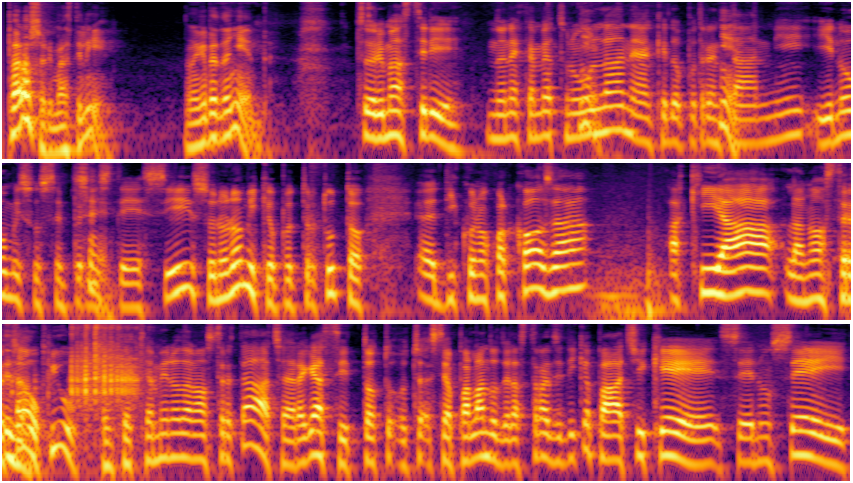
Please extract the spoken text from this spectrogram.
Però sono rimasti lì non è capito niente sono rimasti lì, non è cambiato nulla Niente. neanche dopo 30 Niente. anni, i nomi sono sempre sì. gli stessi, sono nomi che oltretutto eh, dicono qualcosa a chi ha la nostra età esatto. o più, perché chi ha meno della nostra età, cioè ragazzi, to- cioè, stiamo parlando della strage di Capaci che se non sei,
